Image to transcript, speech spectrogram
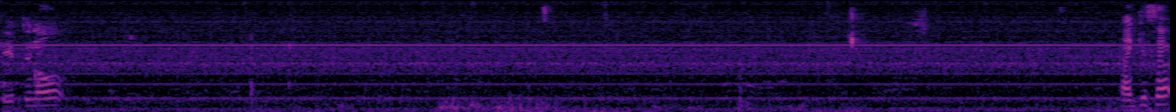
Fifteen all. Thank you, sir.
